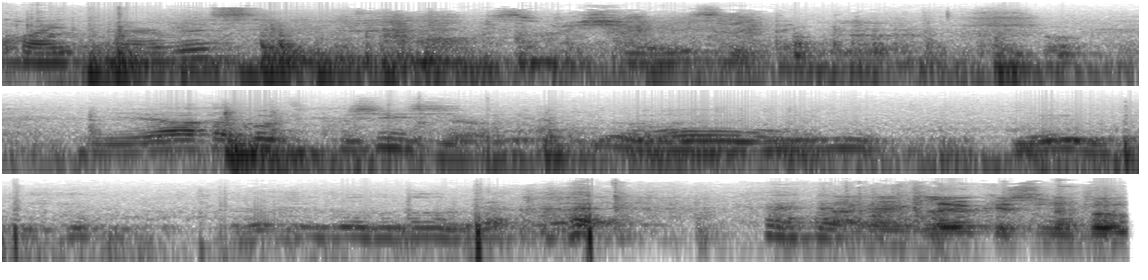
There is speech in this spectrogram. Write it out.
quite nervous, so I show you something. Ja, gaat goed, precies. Oh. Nou, leuk is een boot.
